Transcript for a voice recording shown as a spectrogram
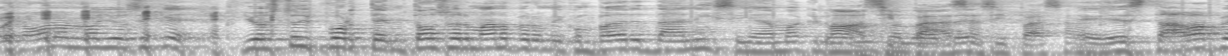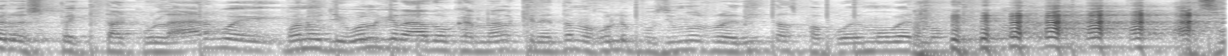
güey. No, no, no, yo sé que yo estoy portentoso, hermano, pero mi compadre Dani se llama. Que No, mando un sí saludote. pasa, sí pasa. Eh, estaba, pero espectacular, güey. Bueno, llegó el grado, carnal, que neta mejor le pusimos rueditas para poder moverlo. así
